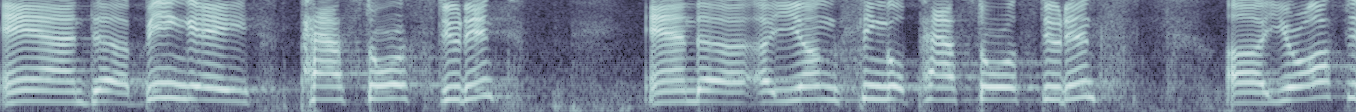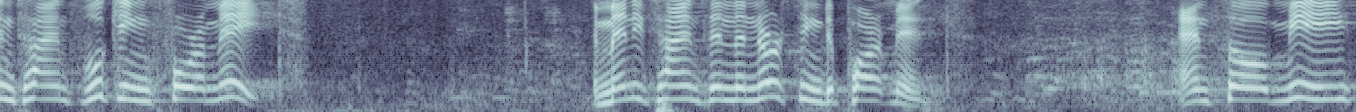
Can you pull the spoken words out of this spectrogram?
and uh, being a pastoral student and uh, a young single pastoral student, uh, you're oftentimes looking for a mate. And many times in the nursing department. And so, me,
